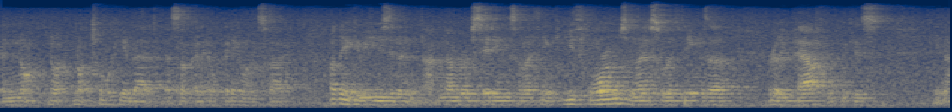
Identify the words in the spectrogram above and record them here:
and not, not, not talking about it. That's not going to help anyone. So I think it can be used in a, number of settings, and I think youth forums and those sort of things are really powerful because you know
